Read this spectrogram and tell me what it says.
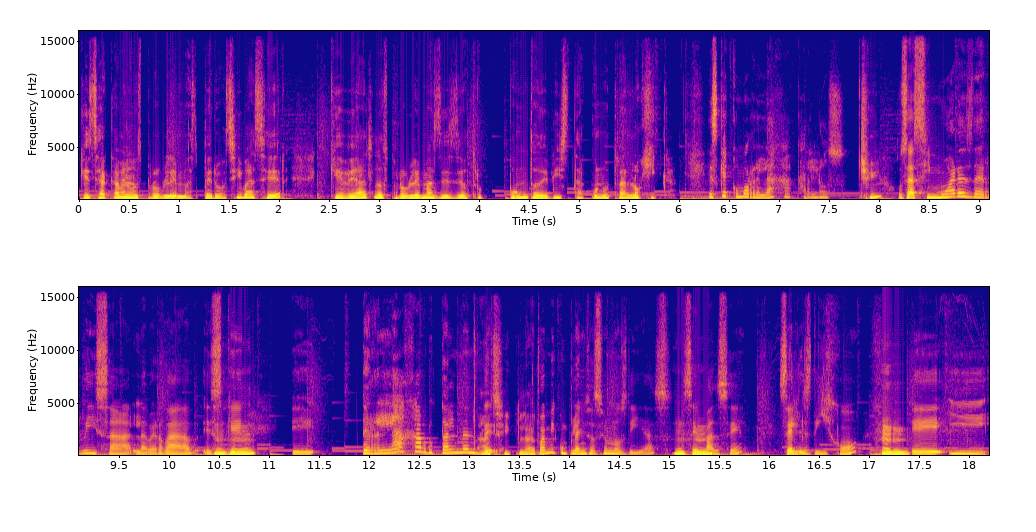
que se acaben los problemas, pero sí va a ser que veas los problemas desde otro punto de vista, con otra lógica. Es que cómo relaja, Carlos. Sí. O sea, si mueres de risa, la verdad es que eh, te relaja brutalmente. Ah, sí, claro. Fue mi cumpleaños hace unos días, sépanse, se les dijo. Eh, y,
